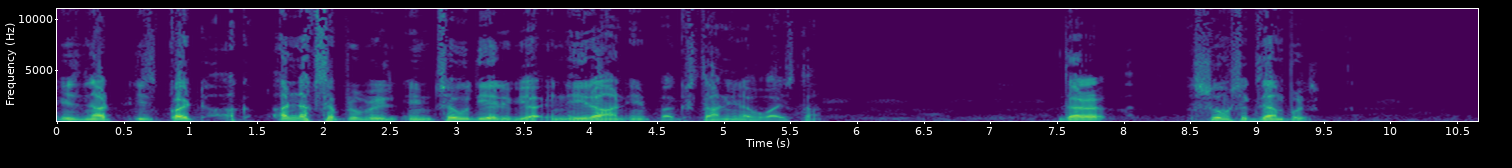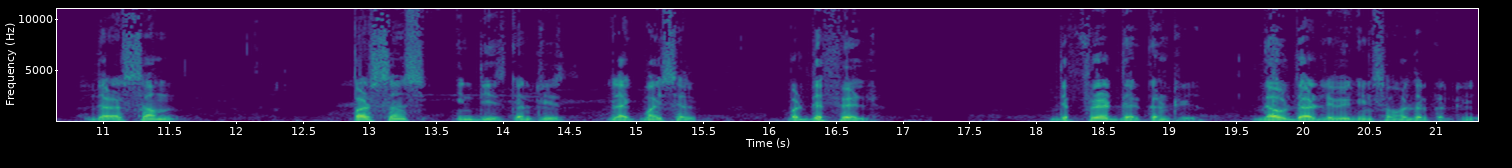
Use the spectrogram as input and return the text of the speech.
is quite unacceptable in Saudi Arabia, in Iran, in Pakistan, in Afghanistan. There are so much examples. There are some persons in these countries like myself, but they failed. They fled their country. Now they are living in some other country.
